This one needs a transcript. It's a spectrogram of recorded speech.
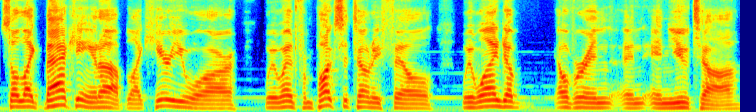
so like backing it up, like here you are we went from Punxsutawney Phil. We wind up over in in, in Utah.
